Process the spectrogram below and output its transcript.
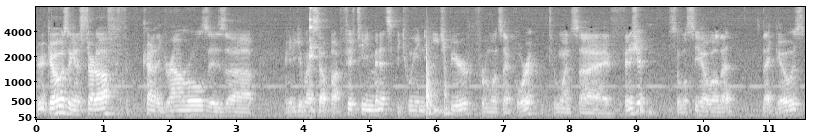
here it goes. I'm going to start off. Kind of the ground rules is uh, I'm going to give myself about 15 minutes between each beer from once I pour it to once I finish it. So we'll see how well that, that goes.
